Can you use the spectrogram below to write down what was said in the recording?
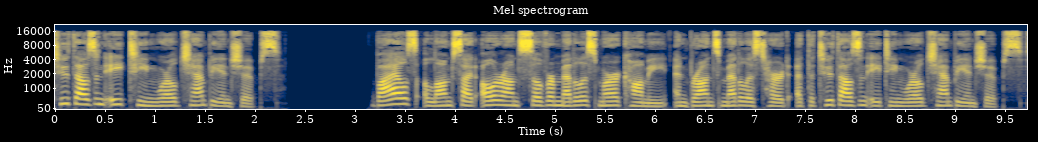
2018 World Championships Biles, alongside all around silver medalist Murakami and bronze medalist Hurd at the 2018 World Championships.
